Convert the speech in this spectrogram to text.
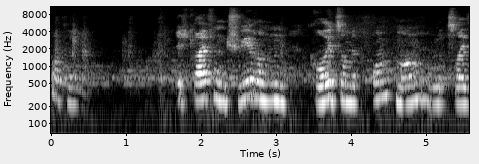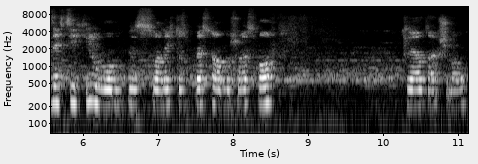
Okay. Ich greife einen schweren Kreuzer mit Bomben an, mit 260 Kilo. Ist zwar nicht das Beste, aber scheiß drauf. Sehr, sehr schlau.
